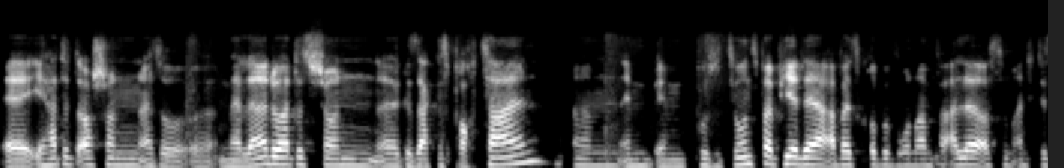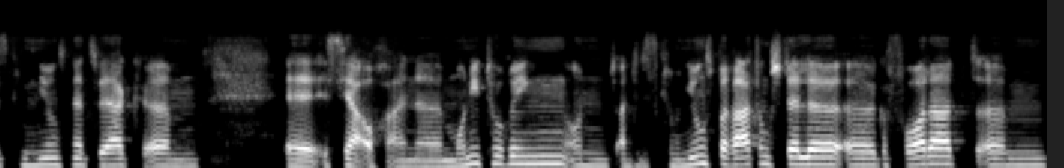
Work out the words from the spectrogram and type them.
Äh, ihr hattet auch schon, also äh, Merlin, du hattest schon äh, gesagt, es braucht Zahlen. Ähm, im, im, Positionspapier der Arbeitsgruppe Wohnraum für alle aus dem Antidiskriminierungsnetzwerk ähm, äh, ist ja auch eine Monitoring- und Antidiskriminierungsberatungsstelle äh, gefordert. Ähm,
